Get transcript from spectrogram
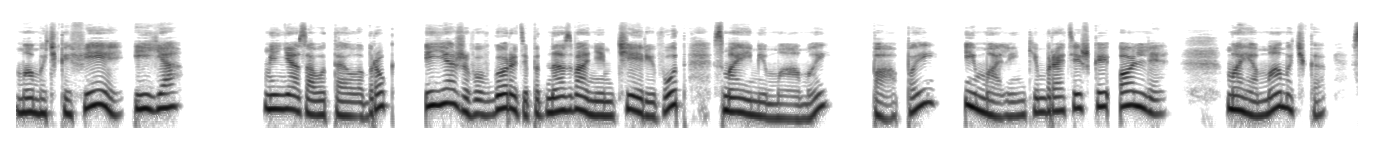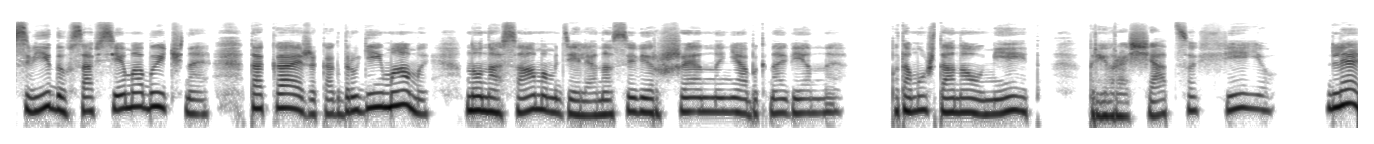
мамочка-фея и я. Меня зовут Элла Брук, и я живу в городе под названием Черривуд с моими мамой, папой и маленьким братишкой Олли. Моя мамочка с виду совсем обычная, такая же, как другие мамы, но на самом деле она совершенно необыкновенная, потому что она умеет превращаться в фею. Для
